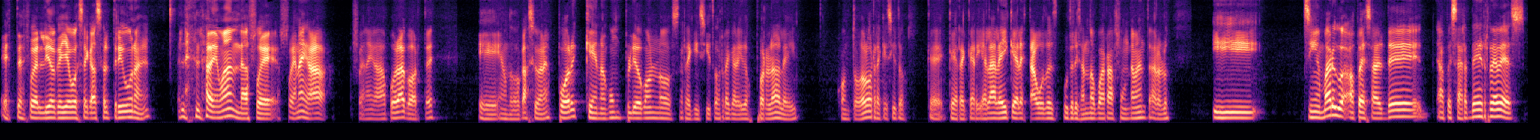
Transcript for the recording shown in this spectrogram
Este fue el lío que llevó ese caso al tribunal. La demanda fue, fue negada, fue negada por la corte eh, en dos ocasiones porque no cumplió con los requisitos requeridos por la ley, con todos los requisitos que, que requería la ley que él estaba utilizando para fundamentarlo. Y sin embargo, a pesar de, a pesar del revés,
